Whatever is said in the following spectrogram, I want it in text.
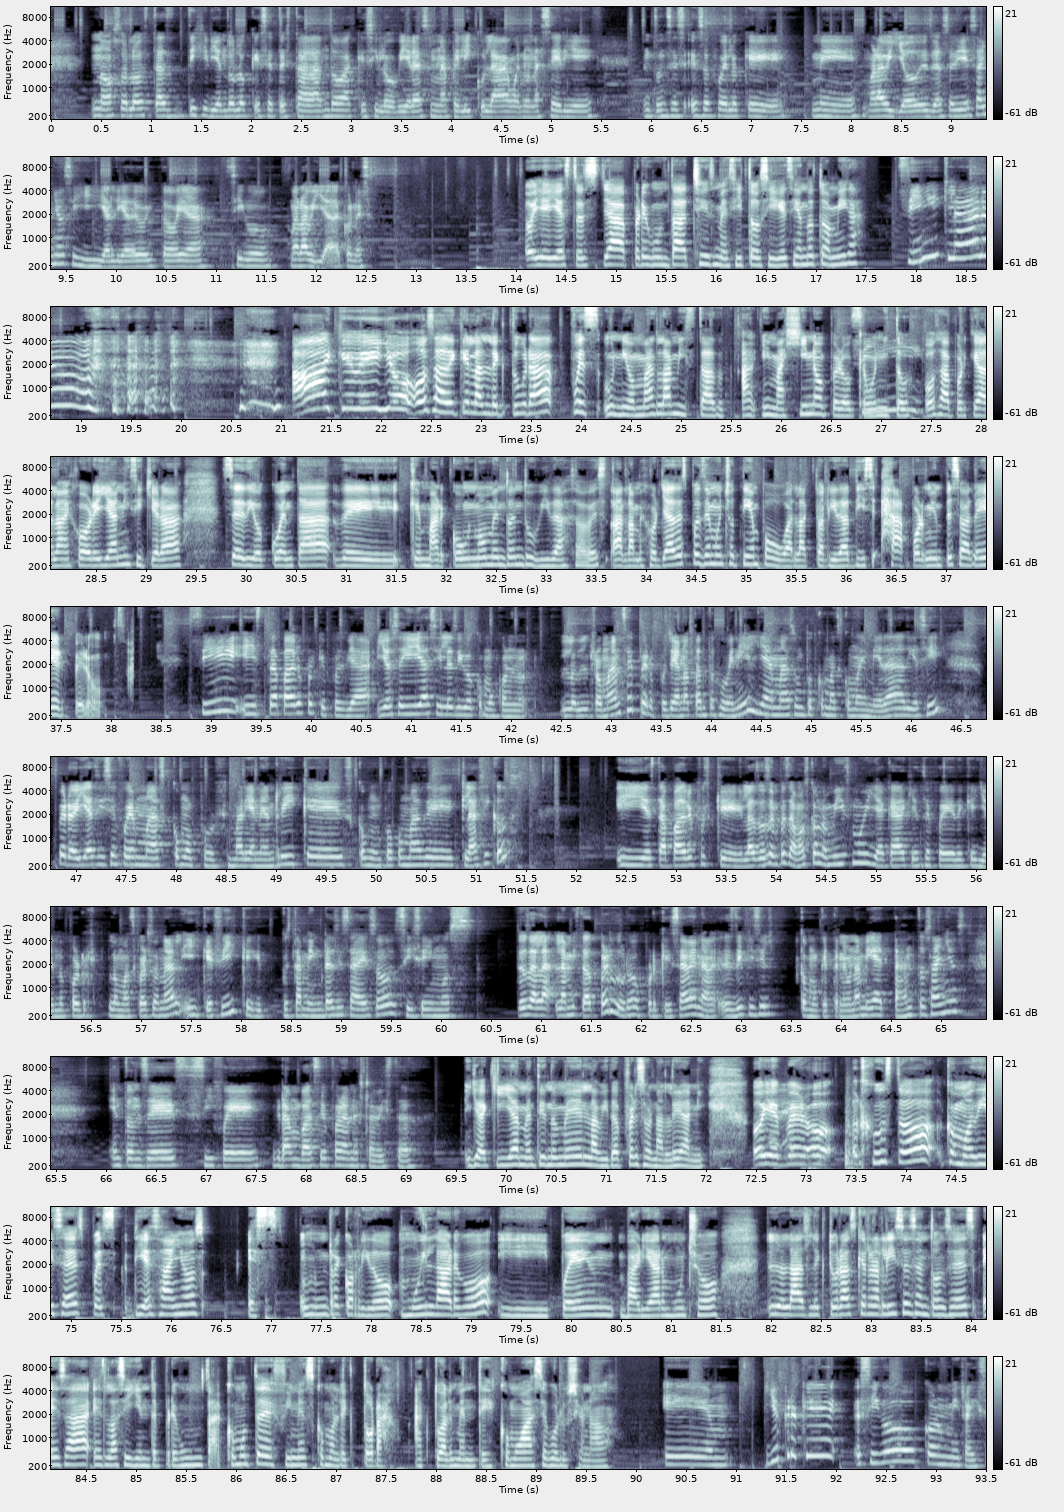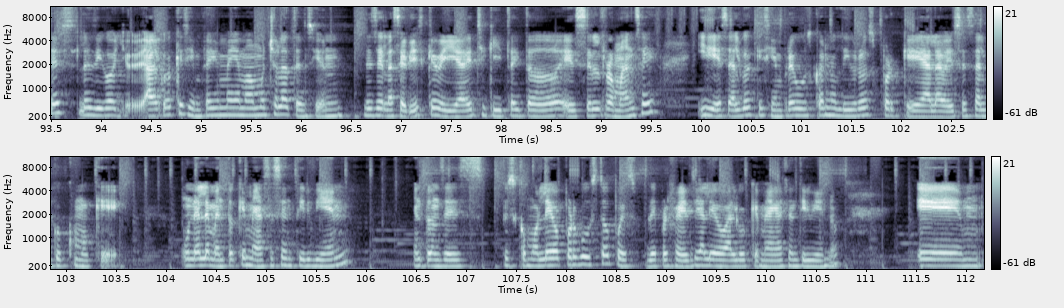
no solo estás digiriendo lo que se te está dando a que si lo vieras en una película o en una serie. Entonces eso fue lo que me maravilló desde hace 10 años y al día de hoy todavía sigo maravillada con eso. Oye, y esto es ya pregunta chismecito, ¿sigue siendo tu amiga? Sí, claro. ¡Ay, qué bello! O sea, de que la lectura pues unió más la amistad, ah, imagino, pero qué bonito. O sea, porque a lo mejor ella ni siquiera se dio cuenta de que marcó un momento en tu vida, ¿sabes? A lo mejor ya después de mucho tiempo o a la actualidad dice, ah, por mí empezó a leer, pero... Sí, y está padre porque pues ya yo seguía así les digo como con lo del romance, pero pues ya no tanto juvenil, ya más un poco más como de mi edad y así. Pero ella sí se fue más como por Mariana Enríquez, como un poco más de clásicos. Y está padre pues que las dos empezamos con lo mismo y ya cada quien se fue de que yendo por lo más personal y que sí, que pues también gracias a eso sí seguimos, o sea, la, la amistad perduró porque, ¿saben? Es difícil como que tener una amiga de tantos años. Entonces sí fue gran base para nuestra amistad yo aquí ya metiéndome en la vida personal de Annie. Oye, pero justo como dices, pues 10 años es un recorrido muy largo y pueden variar mucho las lecturas que realices. Entonces, esa es la siguiente pregunta. ¿Cómo te defines como lectora actualmente? ¿Cómo has evolucionado? Eh, yo creo que sigo con mis raíces. Les digo, yo, algo que siempre a mí me ha llamado mucho la atención desde las series que veía de chiquita y todo es el romance. Y es algo que siempre busco en los libros porque a la vez es algo como que un elemento que me hace sentir bien. Entonces, pues como leo por gusto, pues de preferencia leo algo que me haga sentir bien, ¿no? Eh,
